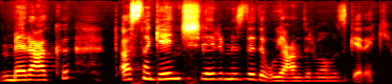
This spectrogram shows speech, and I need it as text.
merakı aslında gençlerimizde de uyandırmamız gerek.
